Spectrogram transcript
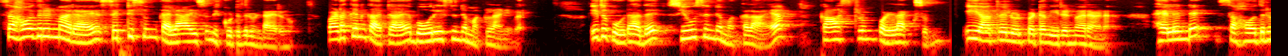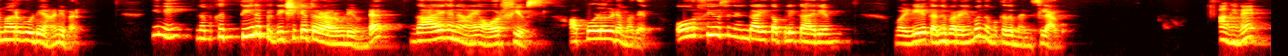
സഹോദരന്മാരായ സെറ്റിസും കലായിസും ഇക്കൂട്ടത്തിലുണ്ടായിരുന്നു. വടക്കൻ കാറ്റായ ബോറീസിന്റെ മക്കളാണിവർ. ഇതുകൂടാതെ സ്യൂസിന്റെ മക്കളായ കാസ്ട്രും പൊള്ളാക്സും ഈ യാത്രയിൽ ഉൾപ്പെട്ട വീരന്മാരാണ്. ഹെലന്റെ സഹോദരന്മാർ കൂടിയാണിവർ. ഇനി നമുക്ക് തീരെ പ്രതീക്ഷിക്കാത്ത ഒരാൾ ഉണ്ട്. ഗായകനായ ഓർഫ്യൂസ് അപ്പോളോയുടെ മകൻ. ഓർഫ്യൂസിന് എന്തായി കപ്പലി കാര്യം? വഴിയെ കഥ പറയുമ്പോൾ നമുക്കത് മനസ്സിലാകും. അങ്ങനെ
